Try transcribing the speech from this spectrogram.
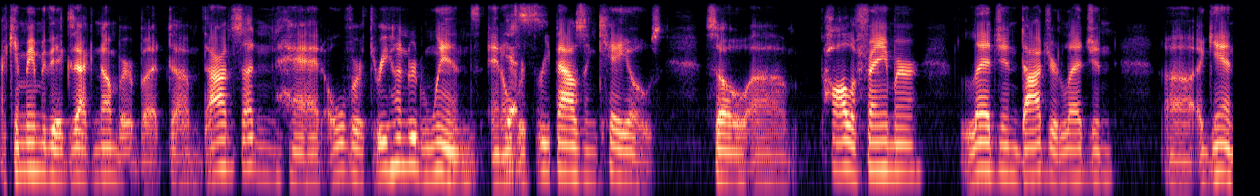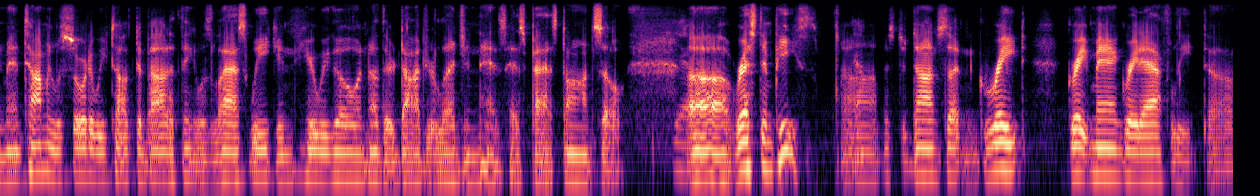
I can't remember the exact number, but um, Don Sutton had over 300 wins and over 3,000 KOs. So um, Hall of Famer, legend, Dodger legend. Uh, again, man, Tommy Lasorda we talked about. I think it was last week, and here we go. Another Dodger legend has has passed on. So yeah. uh, rest in peace, uh, Yeah. Mr. Don Sutton. Great, great man, great athlete uh,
